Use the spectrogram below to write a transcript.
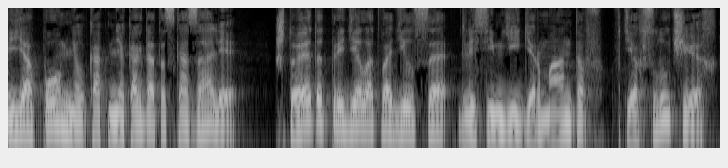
И я помнил, как мне когда-то сказали, что этот предел отводился для семьи германтов в тех случаях,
